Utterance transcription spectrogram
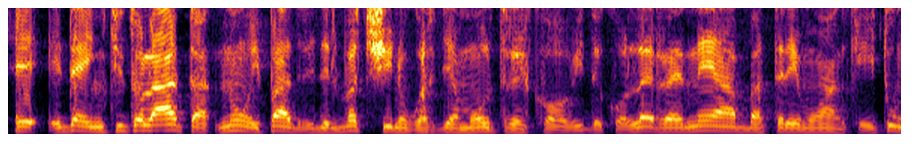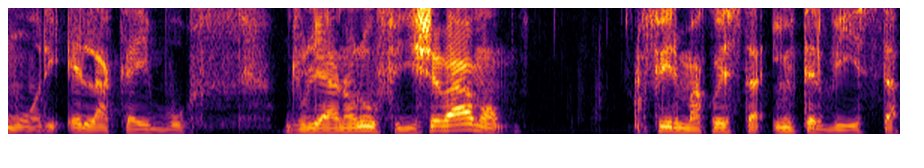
ed è intitolata Noi padri del vaccino guardiamo oltre il Covid, con l'RNA batteremo anche i tumori e l'HIV. Giuliano Luffi dicevamo firma questa intervista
